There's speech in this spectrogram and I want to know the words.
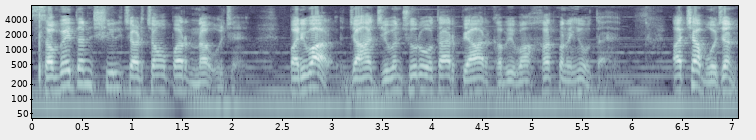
संवेदनशील चर्चाओं पर न उलझें। परिवार जहाँ जीवन शुरू होता है प्यार कभी वहाँ खत्म नहीं होता है। अच्छा भोजन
